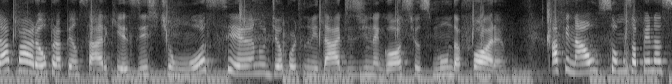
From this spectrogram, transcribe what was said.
Já parou para pensar que existe um oceano de oportunidades de negócios mundo afora? Afinal, somos apenas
